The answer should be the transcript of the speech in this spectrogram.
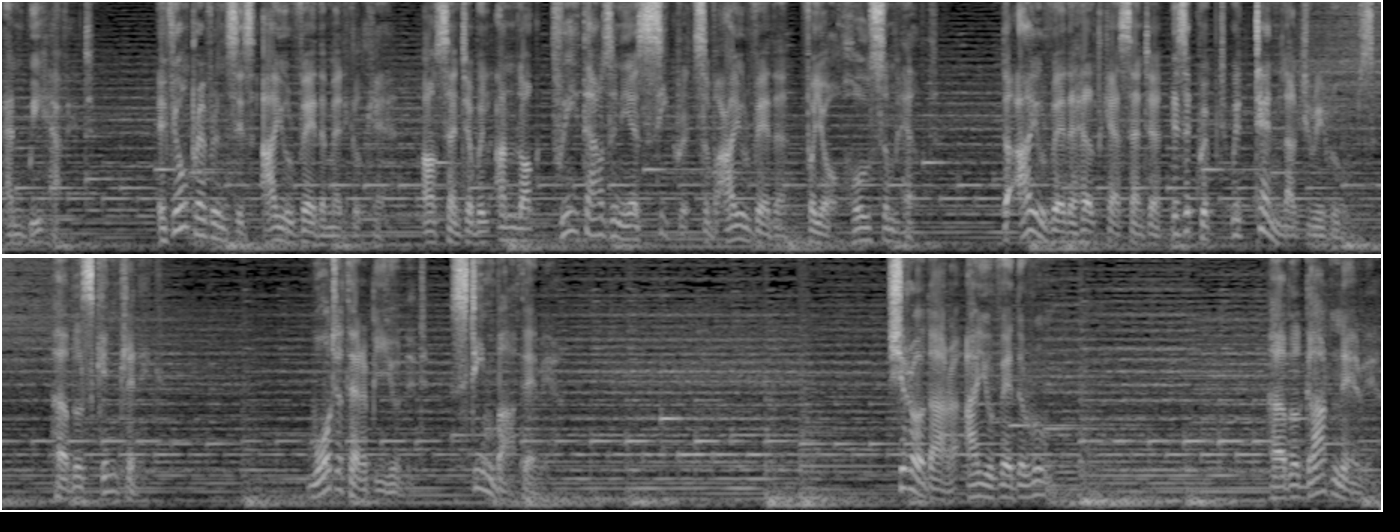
and we have it. If your preference is Ayurveda medical care, our center will unlock 3000 years secrets of Ayurveda for your wholesome health. The Ayurveda Healthcare Center is equipped with 10 luxury rooms, herbal skin clinic, water therapy unit, steam bath area, Shirodhara Ayurveda room, herbal garden area,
